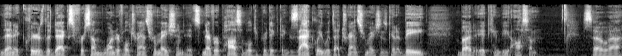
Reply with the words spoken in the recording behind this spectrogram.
then it clears the decks for some wonderful transformation. It's never possible to predict exactly what that transformation is going to be, but it can be awesome. So, uh,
